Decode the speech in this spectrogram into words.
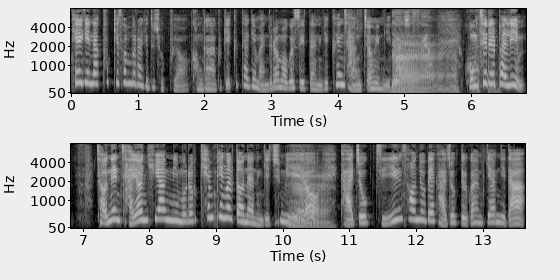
케이크나 쿠키 선물하기도 좋고요. 건강하고 깨끗하게 만들어 먹을 수 있다는 게 큰 장점입니다. 하셨어요. 네. 0718님, 저는 자연 휴양림으로 캠핑을 떠나는 게 취미예요. 예. 가족, 지인, 선후배 가족들과 함께 합니다.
